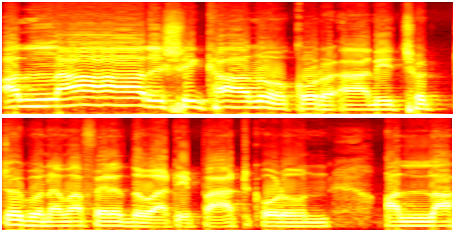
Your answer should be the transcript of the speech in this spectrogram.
আল্লাহর শিখানো কোরআনি ছোট্ট গুনামাফের দোয়াটি পাঠ করুন। আল্লাহ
